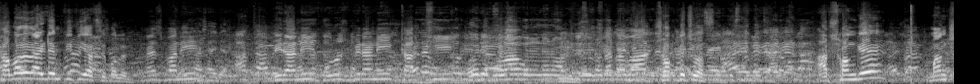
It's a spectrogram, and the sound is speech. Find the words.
খাবারের আইটেম কি কি আছে বলেন? মেজবানি বিরিয়ানি পুরুষ বিরিয়ানি কাচ্চি পোলাও সব কিছু আছে। আর সঙ্গে মাংস?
